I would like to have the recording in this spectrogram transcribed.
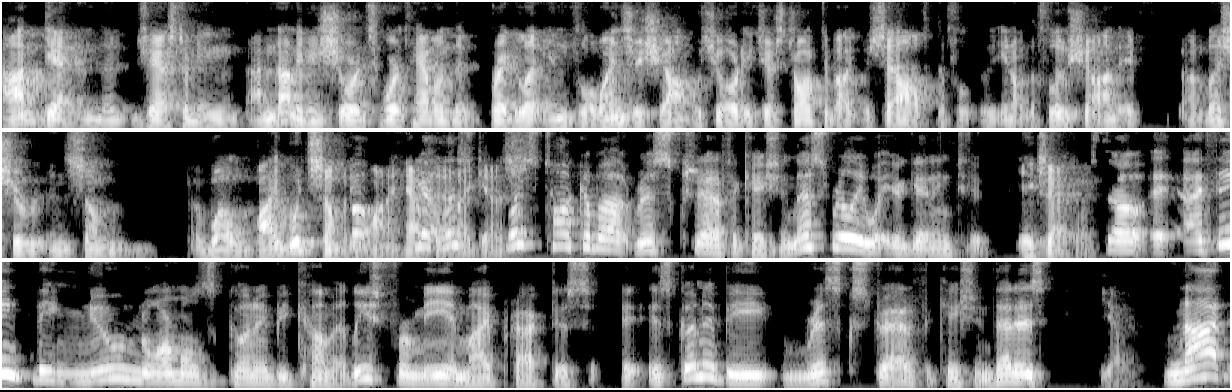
I'm getting the gist. I mean, I'm not even sure it's worth having the regular influenza shot, which you already just talked about yourself. The you know the flu shot, if unless you're in some well, why would somebody well, want to have yeah, that? I guess. Let's talk about risk stratification. That's really what you're getting to. Exactly. So I think the new normal is going to become, at least for me in my practice, is going to be risk stratification. That is, yeah. Not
